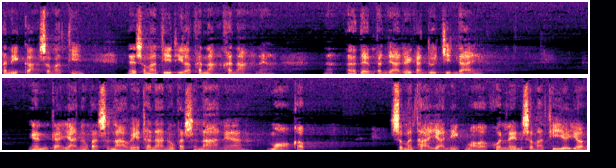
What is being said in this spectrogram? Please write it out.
คณิกะสมาธิ ได้สมาธิทีละขณะขณะนะเราเดินปัญญาด้วยการดูจิตได้ งั้นกายานุปัสสนาเวทนานุปัสสนาเนี่ยเหมาะกับสมถายานิกเหมาะกับคนเล่นสมาธิเยอะ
